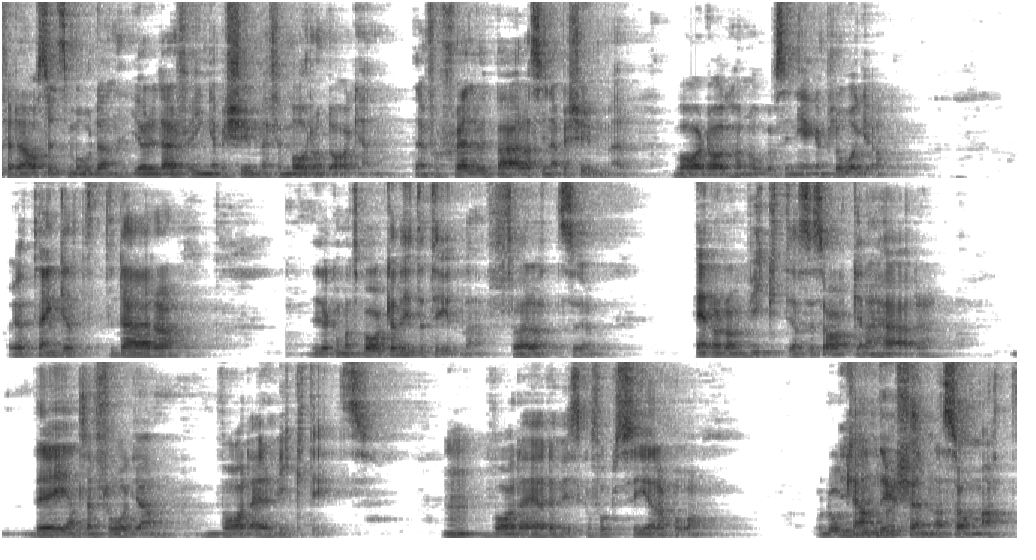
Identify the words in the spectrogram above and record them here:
för den avslutas med orden, gör det därför inga bekymmer för morgondagen. Den får själv bära sina bekymmer. Var dag har nog av sin egen plåga. Och jag tänker att det där vill jag komma tillbaka lite till. För att eh, en av de viktigaste sakerna här, det är egentligen frågan, vad är viktigt? Mm. Vad är det vi ska fokusera på? Och då kan det ju kännas som att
